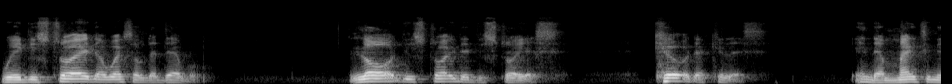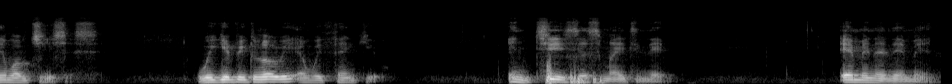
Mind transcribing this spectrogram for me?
We destroy the works of the devil. Lord, destroy the destroyers, kill the killers in the mighty name of Jesus. We give you glory and we thank you. In Jesus' mighty name. Amen and amen.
